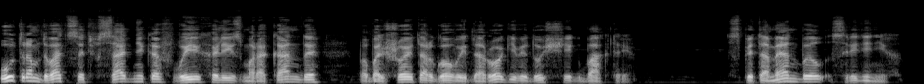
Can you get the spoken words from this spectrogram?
Утром двадцать всадников выехали из Мараканды по большой торговой дороге, ведущей к Бактере. Спитамен был среди них.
